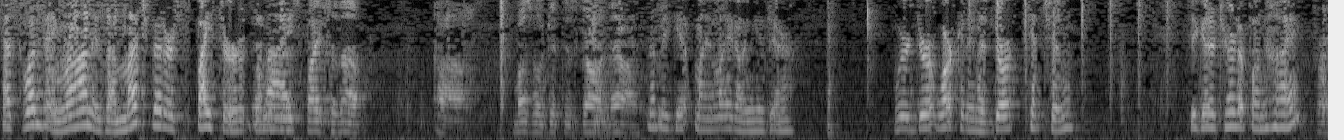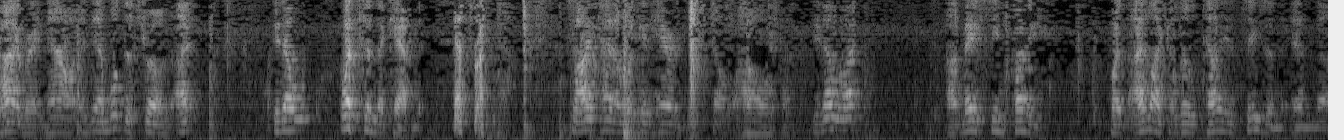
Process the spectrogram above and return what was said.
That's one thing. Ron is a much better spicer So than I. gonna spice it up. Uh, Might as well get this going now. Let me get my light on you there. We're dirt, working in a dark kitchen. So you're gonna turn up on high? For high right now, and then we'll just throw. I, you know, what's in the cabinet? That's right. So I kind of look in here and just go, oh, but you know what? Uh, It may seem funny, but I like a little Italian season, and, uh,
